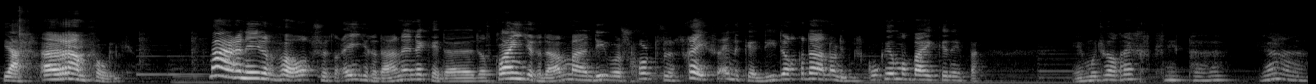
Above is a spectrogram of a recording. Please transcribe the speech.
ja, raamfolie. Maar in ieder geval, ze heeft er eentje gedaan en ik heb uh, dat kleintje gedaan, maar die was schots en scheef en ik heb die dan gedaan. Nou, die moest ik ook helemaal bijknippen. Je moet wel recht knippen, ja,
